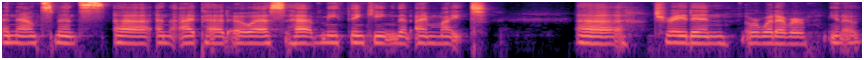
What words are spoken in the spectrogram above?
announcements uh, and the iPadOS have me thinking that I might uh, trade in or whatever, you know,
